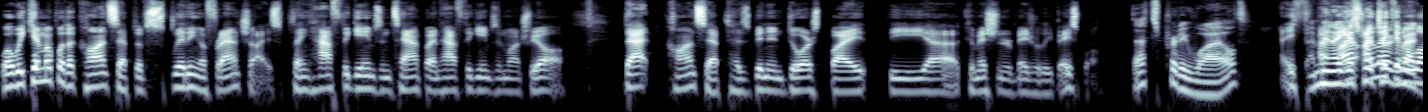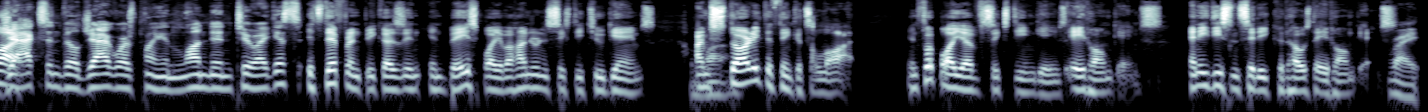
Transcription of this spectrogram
Well, we came up with a concept of splitting a franchise, playing half the games in Tampa and half the games in Montreal. That concept has been endorsed by the uh, commissioner of Major League Baseball. That's pretty wild. I, I mean, I guess we're like talking about. Jacksonville Jaguars playing in London too. I guess It's different because in, in baseball, you have 162 games. I'm Wow. starting to think it's a lot. In football, you have 16 games, eight home games. Any decent city could host eight home games. right.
